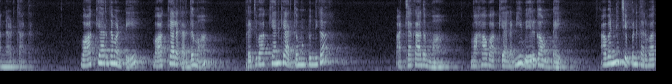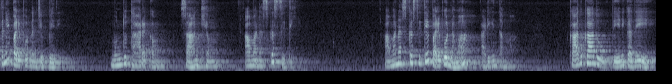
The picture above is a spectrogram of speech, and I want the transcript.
అన్నాడు తాత. వాక్యార్థం అంటే వాక్యాలకు అర్థమా ప్రతి వాక్యానికి అర్థం ఉంటుందిగా అట్లా కాదమ్మా. మహావాక్యాలన్నీ వేరుగా ఉంటాయి. అవన్నీ చెప్పిన తర్వాతనే పరిపూర్ణం చెప్పేది. ముందు తారకం సాంఖ్యం అమనస్క స్థితి. అమనస్క స్థితే పరిపూర్ణమా? అడిగిందమ్మ. కాదు కాదు దేనికదే?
